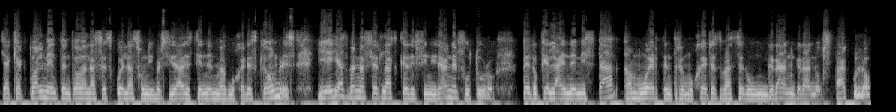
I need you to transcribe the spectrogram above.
ya que actualmente en todas las escuelas, universidades tienen más mujeres mujeres que hombres y ellas van a ser las que definirán el futuro, pero que la enemistad a muerte entre mujeres va a ser un gran, gran obstáculo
